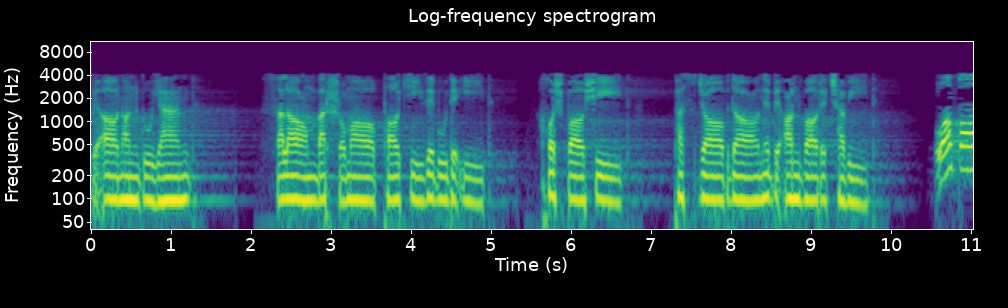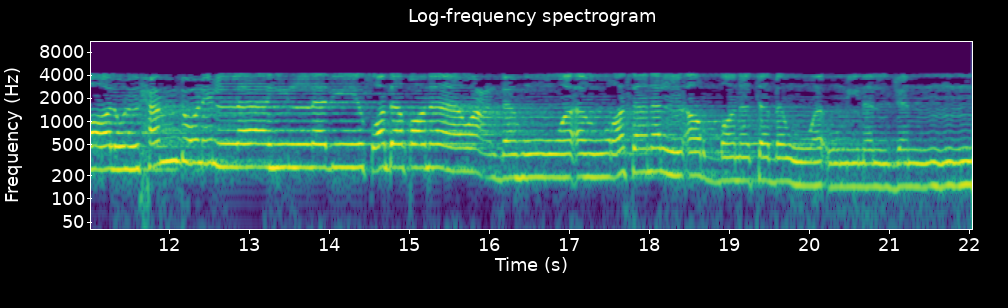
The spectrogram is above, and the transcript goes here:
به آنان گویند سلام بر شما پاکیزه بوده اید. خوش باشید. پس جاودانه به آن وارد شوید. وقالوا الحمد لله الذي صدقنا وعده وأورثنا الأرض نتبوأ من الجنة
